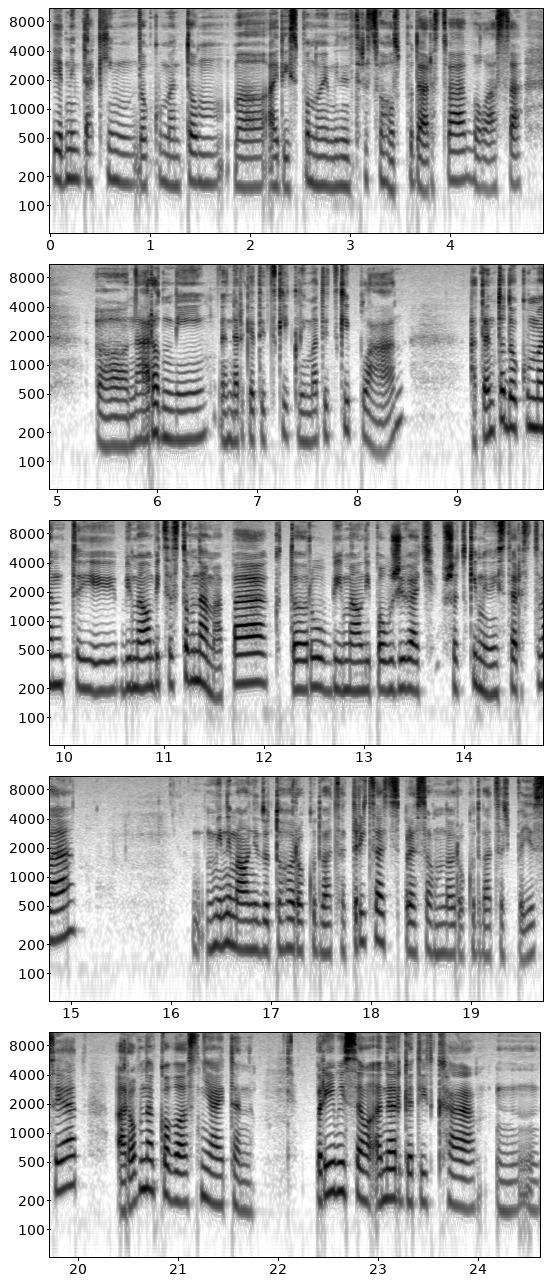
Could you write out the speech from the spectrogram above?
Jedným takým dokumentom uh, aj disponuje Ministerstvo hospodárstva, volá sa uh, Národný energetický klimatický plán. A tento dokument by mal byť cestovná mapa, ktorú by mali používať všetky ministerstva. Minimálne do toho roku 2030 s presahom do roku 2050 a rovnako vlastne aj ten priemysel, energetika, mm,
